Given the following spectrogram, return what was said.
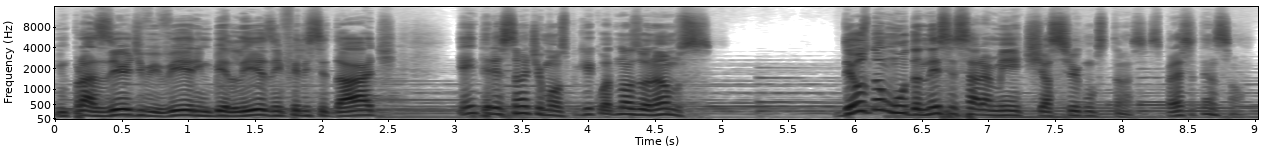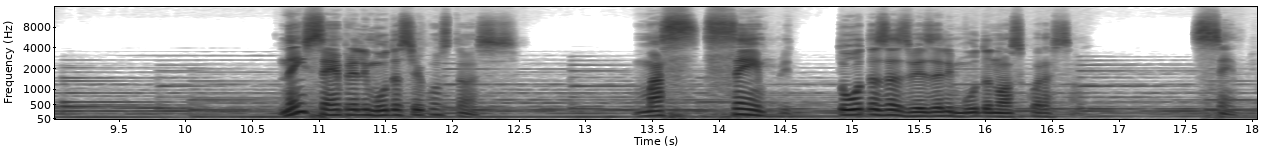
em prazer de viver, em beleza, em felicidade. E é interessante, irmãos, porque quando nós oramos, Deus não muda necessariamente as circunstâncias. Preste atenção. Nem sempre ele muda as circunstâncias, mas sempre, todas as vezes, ele muda o nosso coração. Sempre.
